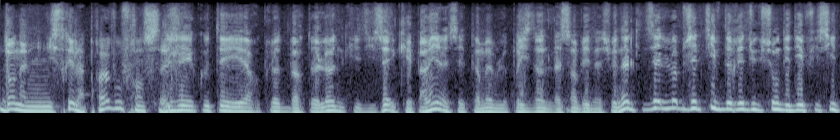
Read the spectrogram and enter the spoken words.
d'en administrer la preuve aux Français. J'ai écouté hier Claude Barthelone qui disait, qui est pas rien, c'est quand même le président de l'Assemblée nationale, qui disait l'objectif de réduction des déficits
